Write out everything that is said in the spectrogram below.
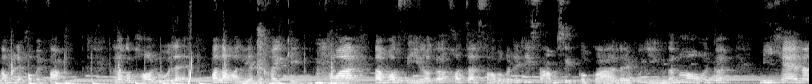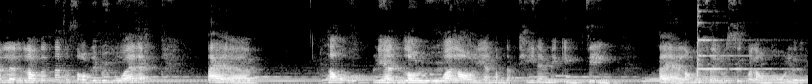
เราไม่ได้เข้าไปฟัง เราก็พอรู้แหละว่าเราอะเรียนไม่ค่อยเก่ง เพราะว่าตอนม .4 เราก็เขาจัดสอบเราก็ได้ที่ 30 กว่าๆอะไรผู้หญิงทั้งห้องมันก็มีแค่นั้นแหละแล้วเราก็น่าจะสอบได้บ๊วยๆแหละ แต่เราเรียนเรารู้ว่าเราเรียนลำดับที่ได้ไม่เก่งจริง แต่เราไม่เคยรู้สึกว่าเราโง่เลย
